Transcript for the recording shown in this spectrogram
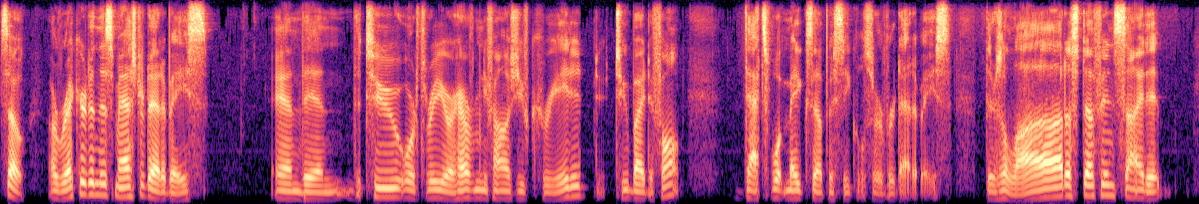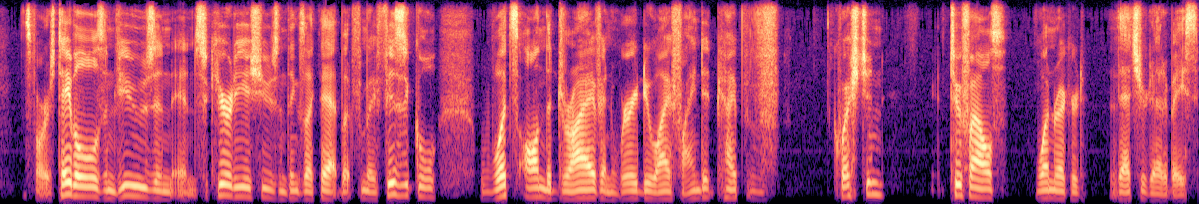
So a record in this master database, and then the two or three or however many files you've created, two by default, that's what makes up a SQL Server database. There's a lot of stuff inside it as far as tables and views and, and security issues and things like that. But from a physical, what's on the drive and where do I find it type of question, two files, one record, that's your database.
